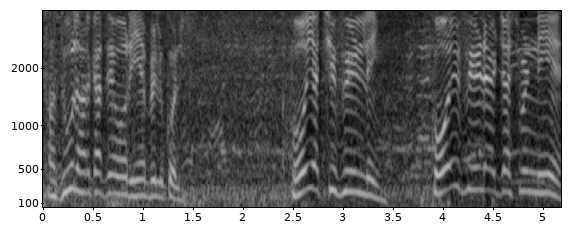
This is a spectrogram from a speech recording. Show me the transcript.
फजूल हरकतें हो रही हैं, बिल्कुल। कोई अच्छी फ़ील्ड नहीं। कोई फ़ील्ड एडजस्टमेंट नहीं है।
